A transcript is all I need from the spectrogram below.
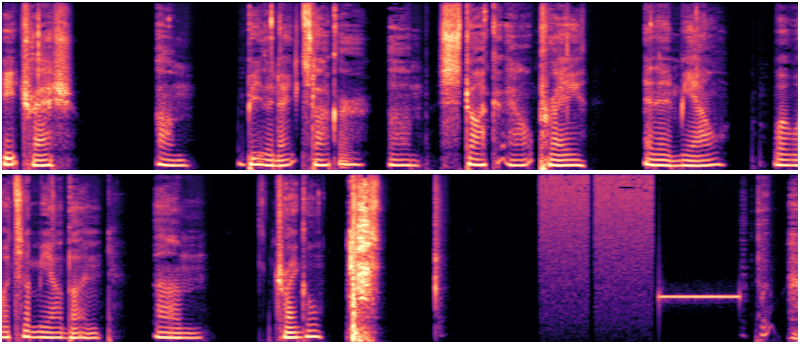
eat trash, um, be the night stalker, um, stalk out prey, and then meow. Well, what's the meow button? Um, triangle. I,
